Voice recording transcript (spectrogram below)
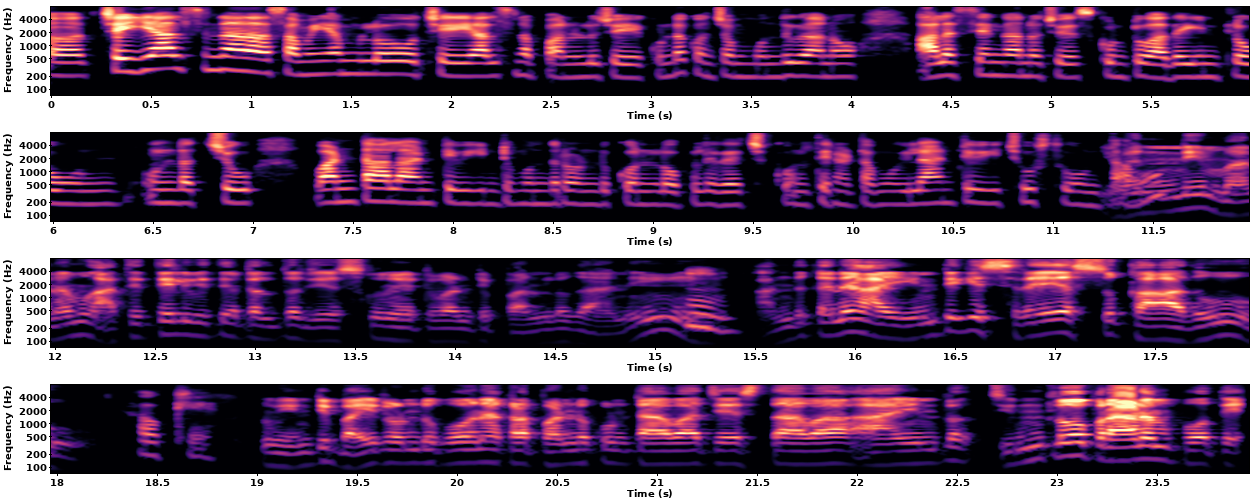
ఆ, చెయ్యాల్సిన సమయంలో చేయాల్సిన పనులు చేయకుండా కొంచెం ముందుగానో ఆలస్యంగానో చేసుకుంటూ అదే ఇంట్లో ఉండొచ్చు. వంట లాంటివి ఇంటి ముందు వండుకొని లోపల తెచ్చుకొని తినటము ఇలాంటివి చూస్తూ ఉంటాము. ఇవన్నీ మనము అతి తెలివితేటలతో చేసుకునేటువంటి పనులు కానీ. అందుకనే ఆ ఇంటికి శ్రేయస్సు కాదు. ఓకే. నువ్వు ఇంటి బయట వండుకొని అక్కడ పండుకుంటావా చేస్తావా ఆ ఇంట్లో ఇంట్లో ప్రాణం పోతే.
